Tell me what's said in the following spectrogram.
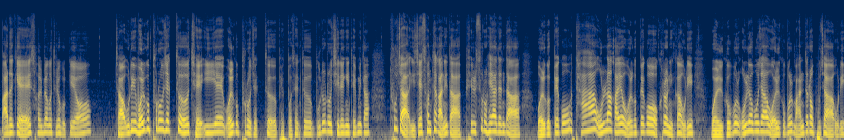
빠르게 설명을 드려볼게요. 자, 우리 월급 프로젝트 제2의 월급 프로젝트 100% 무료로 진행이 됩니다. 투자 이제 선택 아니다. 필수로 해야 된다. 월급 빼고 다 올라가요. 월급 빼고. 그러니까 우리 월급을 올려보자. 월급을 만들어 보자. 우리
